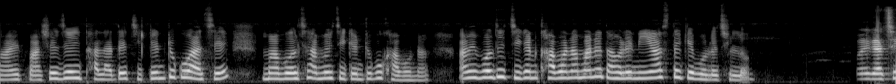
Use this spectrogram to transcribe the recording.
মায়ের পাশে যেই থালাতে চিকেনটুকু আছে, মা বলছে, আমি ওই চিকেনটুকু খাব না। আমি বলছি, চিকেন খাব না মানে? তাহলে নিয়ে আসতে কে বলেছিল? হয়ে গেছে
